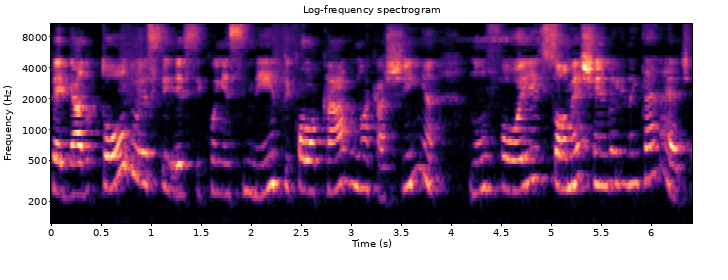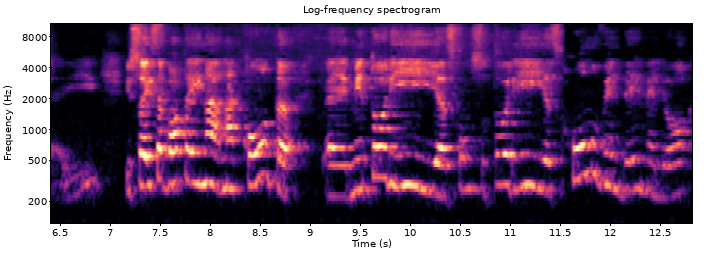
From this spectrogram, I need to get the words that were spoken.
pegado todo esse, esse conhecimento e colocado numa caixinha, não foi só mexendo ali na internet. Aí, isso aí você bota aí na, na conta é, mentorias, consultorias, como vender melhor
